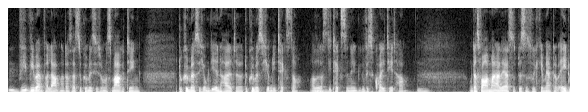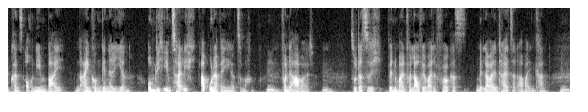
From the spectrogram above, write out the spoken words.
Mhm. Wie, wie beim Verlag. Ne? Das heißt, du kümmerst dich um das Marketing, du kümmerst dich um die Inhalte, du kümmerst dich um die Texter, also dass die Texte eine gewisse Qualität haben. Mhm. Und das war mein allererstes Business, wo ich gemerkt habe, ey, du kannst auch nebenbei ein Einkommen generieren, um dich eben zeitlich unabhängiger zu machen mhm. von der Arbeit. Mhm. So dass ich, wenn du meinen Verlauf ja weiter verfolgt hast, mittlerweile in Teilzeit arbeiten kann. Mhm.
